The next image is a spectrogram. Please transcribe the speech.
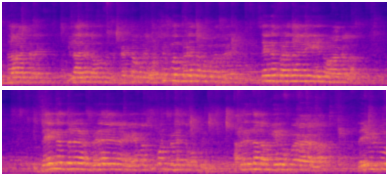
ಉದ್ಧಾರ ಆಗ್ತಾರೆ. ಇಲ್ಲಾಂದ್ರೆ ನಮ್ಗೆ ಕಷ್ಟಪಡಿ ವರ್ಷಕ್ಕೊಂದು ಬೆಳೆ ತಗೋಬೇಕಂದ್ರೆ, ಶೇಂಗದ ಬೆಳೆದಾಗ ಏನು ಆಗಲ್ಲ. ಶೇಂಗದ ಬೆಳೆ ವರ್ಷಕ್ಕೊಂದು ಬೆಳೆ ತಗೋತೀವಿ ಅದರಿಂದ ನಮ್ಗೇನು ಉಪಯೋಗ ಆಗಲ್ಲ. ದಯವಿಟ್ಟು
